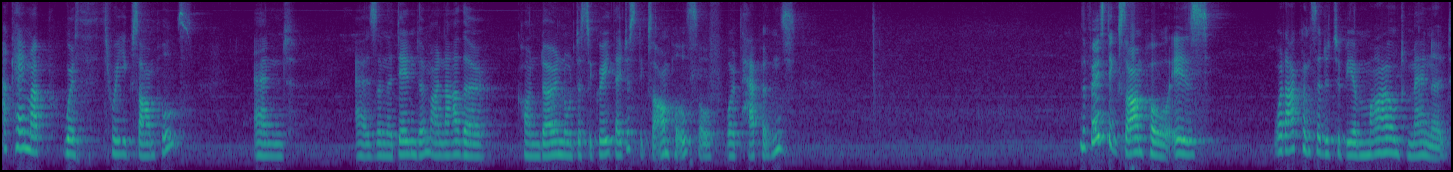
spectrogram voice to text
I came up with three examples, and as an addendum, I neither condone or disagree, they're just examples of what happens. The first example is what I consider to be a mild mannered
